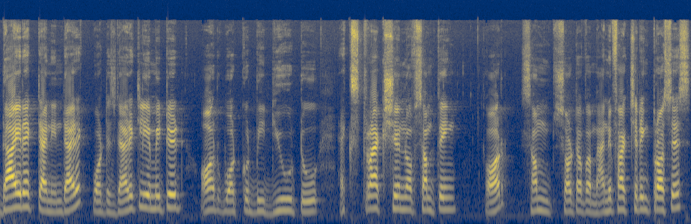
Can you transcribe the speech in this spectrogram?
direct and indirect what is directly emitted or what could be due to extraction of something or some sort of a manufacturing process.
